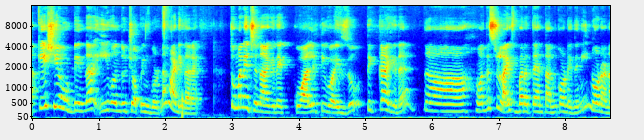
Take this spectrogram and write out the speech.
ಅಕೇಶಿಯ ವುಡ್ಡಿಂದ ಈ ಒಂದು ಚಾಪಿಂಗ್ ಬೋರ್ಡ್ನ ಮಾಡಿದ್ದಾರೆ. ತುಂಬಾ ಚೆನ್ನಾಗಿದೆ ಕ್ವಾಲಿಟಿ ವೈಸು ತಿಕ್ಕಾಗಿದೆ. ಒಂದಷ್ಟು ಲೈಫ್ ಬರುತ್ತೆ ಅಂತ ಅನ್ಕೊಂಡಿದ್ದೀನಿ ನೋಡೋಣ,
